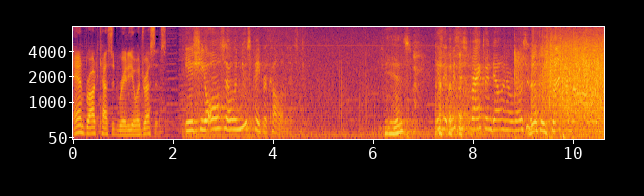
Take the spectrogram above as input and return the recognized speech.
and broadcasted radio addresses. Is she also a newspaper columnist? Yes. Is it Mrs. Franklin Delano Roosevelt? Mrs. Franklin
